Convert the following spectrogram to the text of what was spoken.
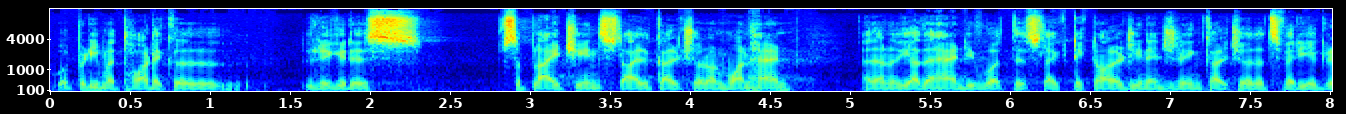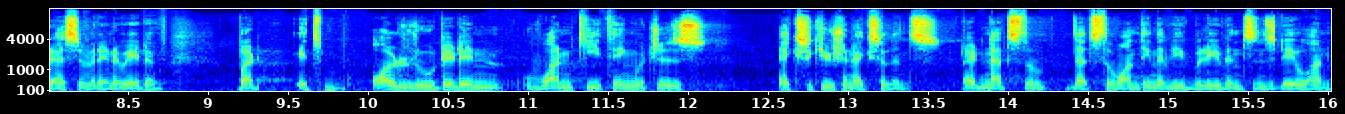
we're pretty methodical, rigorous supply chain style culture on one hand, and then on the other hand, you've got this like technology and engineering culture that's very aggressive and innovative. But it's all rooted in one key thing, which is execution excellence, right? And that's the that's the one thing that we've believed in since day one.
